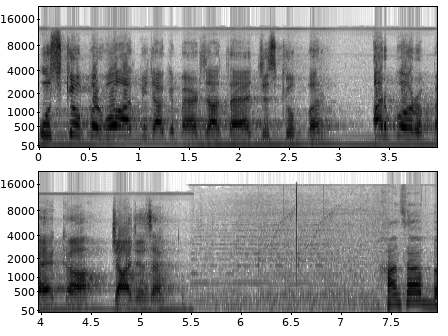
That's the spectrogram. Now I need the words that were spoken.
اس کے اوپر وہ آدمی جا کے بیٹھ جاتا ہے جس کے اوپر اربوں روپے کا چارجز ہیں۔ خان صاحب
